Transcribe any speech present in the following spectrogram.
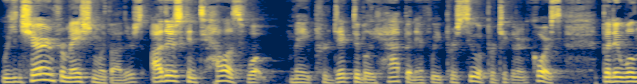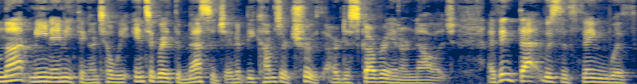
We can share information with others. Others can tell us what may predictably happen if we pursue a particular course, but it will not mean anything until we integrate the message and it becomes our truth, our discovery, and our knowledge. I think that was the thing with,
